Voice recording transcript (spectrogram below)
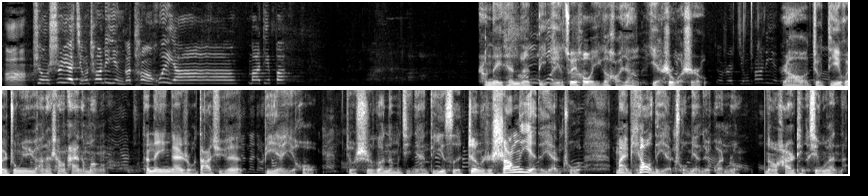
啊，平时也经常的应个堂会呀，妈的吧？然后那天的底最后一个好像也是我师傅，然后就第一回终于圆了上台的梦了。但那应该是我大学毕业以后，就时隔那么几年，第一次正是商业的演出，卖票的演出，面对观众，然后还是挺兴奋的。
